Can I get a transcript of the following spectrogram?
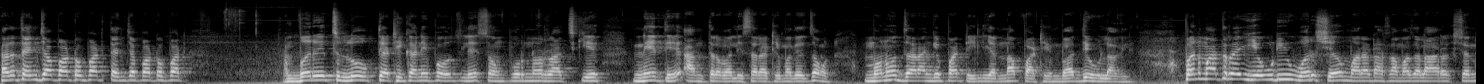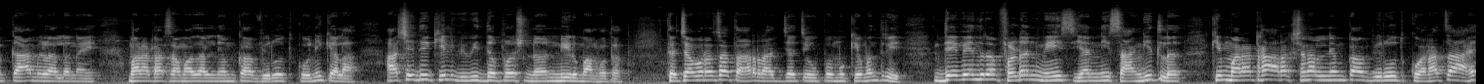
आता त्यांच्या पाठोपाठ त्यांच्या पाठोपाठ बरेच लोक त्या ठिकाणी पोहोचले. संपूर्ण राजकीय नेते आंतरवाली सराठीमध्ये जाऊन मनोज जारांगे पाटील यांना पाठिंबा देऊ लागले. पण मात्र एवढी वर्ष मराठा समाजाला आरक्षण का मिळालं नाही? मराठा समाजाला नेमका विरोध कोणी केला? असे देखील विविध प्रश्न निर्माण होतात. त्याच्यावरच आता राज्याचे उपमुख्यमंत्री देवेंद्र फडणवीस यांनी सांगितलं की मराठा आरक्षणाला नेमका विरोध कोणाचा आहे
